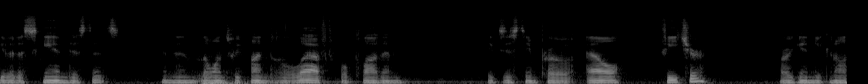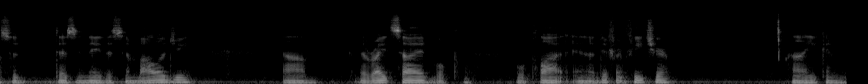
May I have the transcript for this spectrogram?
give it a scan distance. And then the ones we find to the left we'll plot in existing Pro L feature, or again, you can also designate a symbology. Um, the right side will, will plot in a different feature. Uh, you can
